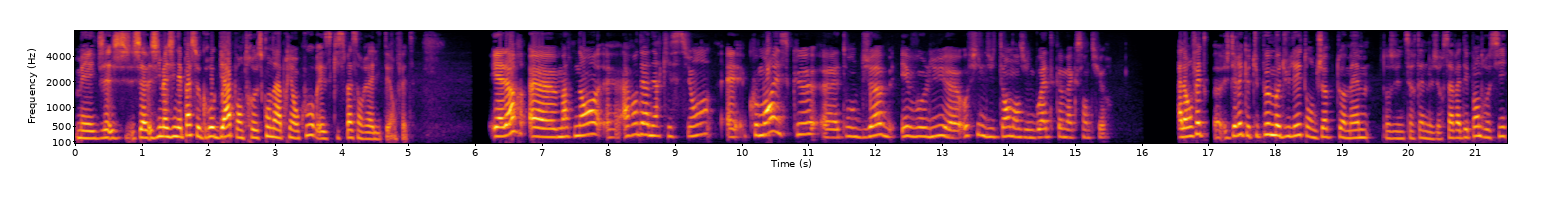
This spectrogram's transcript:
mais j'imaginais pas ce gros gap entre ce qu'on a appris en cours et ce qui se passe en réalité en fait. Et alors, euh, maintenant, euh, avant-dernière question, comment est-ce que euh, ton job évolue au fil du temps dans une boîte comme Accenture? Alors en fait, euh, je dirais que tu peux moduler ton job toi-même dans une certaine mesure. Ça va dépendre aussi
